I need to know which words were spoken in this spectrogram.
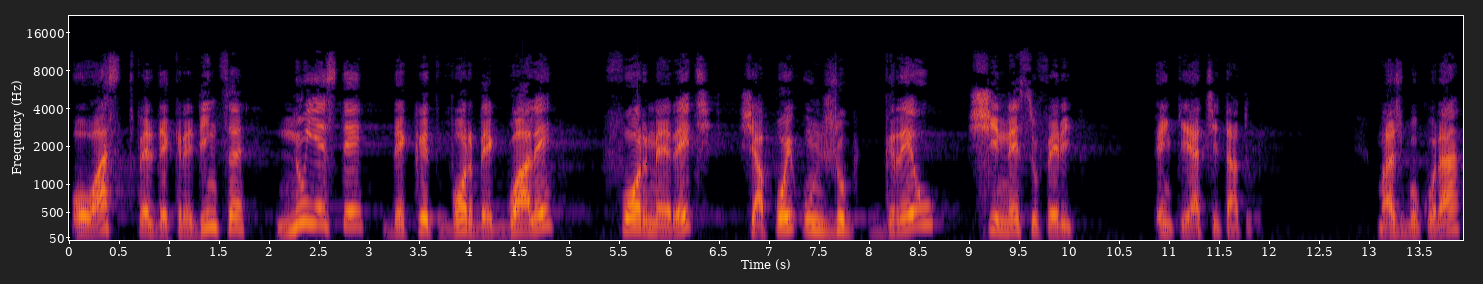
o astfel de credință nu este decât vorbe goale, forme reci și apoi un jug greu și nesuferit. Încheiat citatul. M-aș bucura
